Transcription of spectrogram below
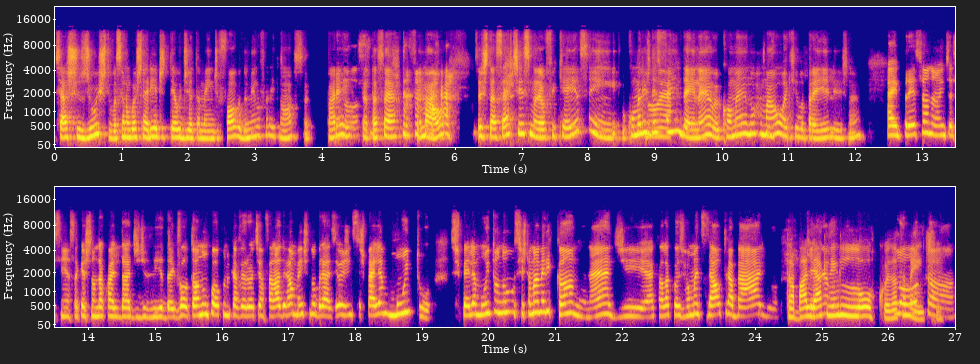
Você acha justo? Você não gostaria de ter o dia também de folga? Domingo eu falei, nossa parei, Nossa. tá certo, foi mal. Você está certíssima. Eu fiquei assim, como eles Não é. defendem, é. né? Como é normal aquilo para eles, né? É impressionante, assim, essa questão da qualidade de vida. E voltando um pouco no que a Verô tinha falado, realmente no Brasil a gente se espelha muito, se espelha muito no sistema americano, né? De aquela coisa de romantizar o trabalho. Trabalhar que, é, que nem louco, exatamente. Louca,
